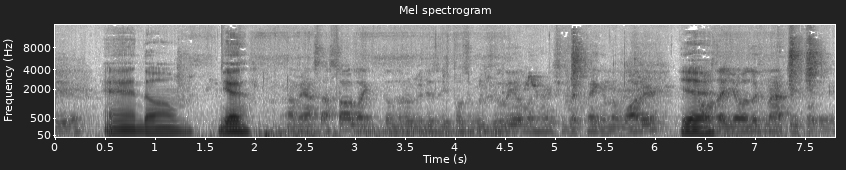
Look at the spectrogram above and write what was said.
Yeah. And um yeah. I mean, I saw like the little videos that you posted with Julia when her and she's like playing in the water. Yeah. I Yeah. was like, yo, it looks mad peaceful there.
